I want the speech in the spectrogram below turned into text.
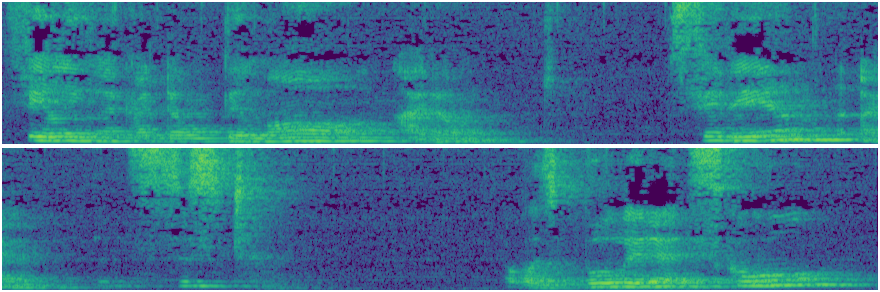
feeling like I don't belong, I don't fit in. I, it's just, I was bullied at school.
